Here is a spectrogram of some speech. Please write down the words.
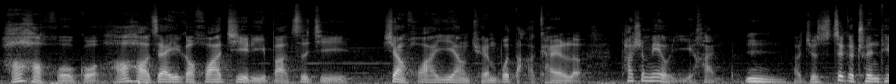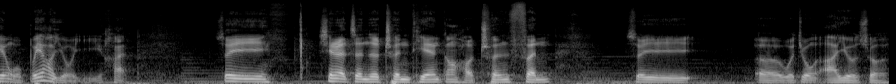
好好活过，好好在一个花季里把自己像花一样全部打开了，它是没有遗憾的。嗯，啊，就是这个春天我不要有遗憾，所以现在正是春天，刚好春分，所以呃，我就问阿佑说，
